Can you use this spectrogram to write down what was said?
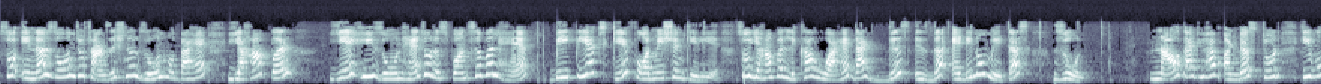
So inner zone जो transitional zone होता है यहाँ पर ये ही जोन है जो रिस्पॉन्सिबल है बीपीएच के फॉर्मेशन के लिए। सो so, यहाँ पर लिखा हुआ है that this is the adenomatous zone now that you have understood कि वो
